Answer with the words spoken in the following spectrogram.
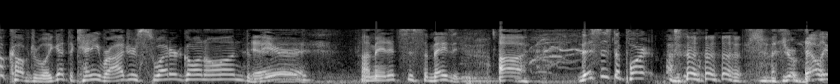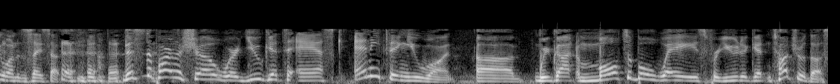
look comfortable. You got the Kenny Rogers sweater going on, the Yeah. beard. I mean, it's just amazing. Uh, this is the part. your belly wanted to say something. This is the part of the show where you get to ask anything you want. Uh, we've got multiple ways for you to get in touch with us.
